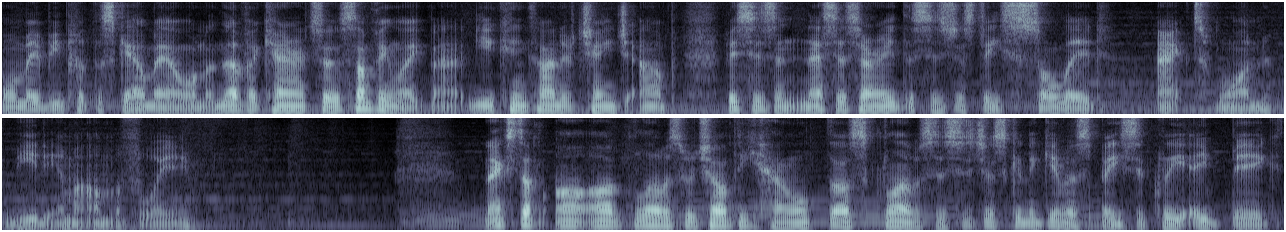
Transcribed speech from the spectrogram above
or maybe put the scale mail on another character, something like that. You can kind of change it up. This isn't necessary. This is just a solid Act 1 medium armor for you. Next up are our gloves, which are the Helldusk gloves. This is just going to give us basically a big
